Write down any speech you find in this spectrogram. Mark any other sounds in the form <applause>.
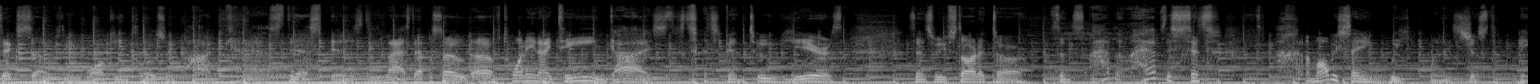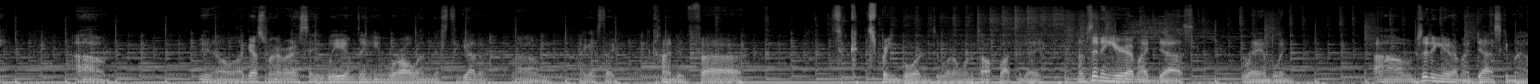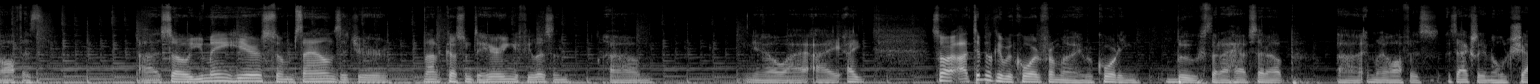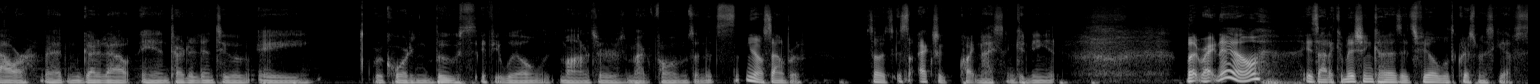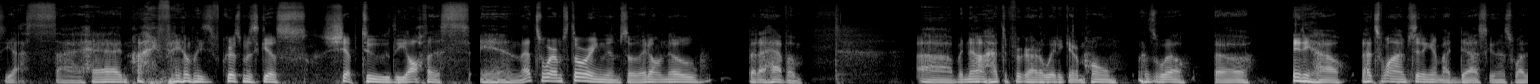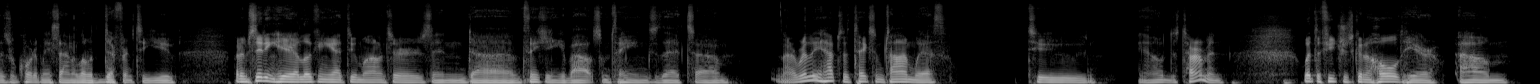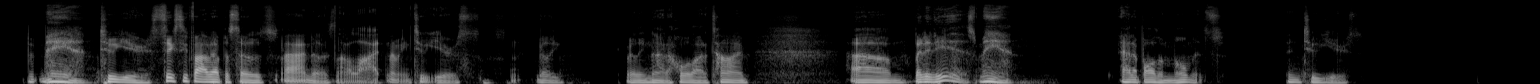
six of the Walking Closer podcast. This is the last episode of 2019, guys. <laughs> It's been two years since we've started to. Since I have, I have this sense, I'm always saying we when it's just me. Um, you know, I guess whenever I say we, I'm thinking we're all in this together. Um, I guess that kind of uh, <laughs> springboard into what I want to talk about today. I'm sitting here at my desk, rambling. Um, I'm sitting here at my desk in my office. Uh, so you may hear some sounds that you're not accustomed to hearing if you listen. Um, you know, I, I, I so I typically record from a recording booth that I have set up uh, in my office. It's actually an old shower that we gutted out and turned it into a recording booth, if you will, with monitors, microphones, and it's you know soundproof. So it's it's actually quite nice and convenient. But right now, it's out of commission because it's filled with Christmas gifts. Yes, I had <laughs> my family's Christmas gifts shipped to the office, and that's where I'm storing them so they don't know that I have them. Uh, but now I have to figure out a way to get them home as well. Uh, anyhow, that's why I'm sitting at my desk, and that's why this recording may sound a little different to you. But I'm sitting here looking at two monitors and uh, thinking about some things that um, I really have to take some time with to you know, determine what the future is going to hold here. Um, but man, two years, 65 episodes. I know it's not a lot. I mean, two years, really, really not a whole lot of time. Um, but it is, man. Add up all the moments in two years.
